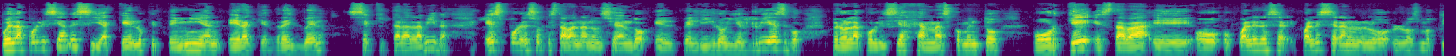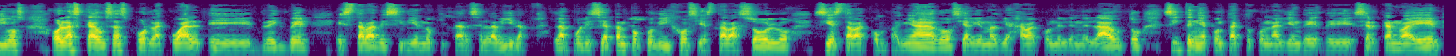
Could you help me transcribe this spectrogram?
pues la policía decía que lo que temían era que Drake Bell se quitara la vida. Es por eso que estaban anunciando el peligro y el riesgo, pero la policía jamás comentó por qué estaba eh, o, cuáles eran los motivos o las causas por la cual eh, Drake Bell estaba decidiendo quitarse la vida. La policía tampoco dijo si estaba solo, si estaba acompañado, si alguien más viajaba con él en el auto, si tenía contacto con alguien de, cercano a él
